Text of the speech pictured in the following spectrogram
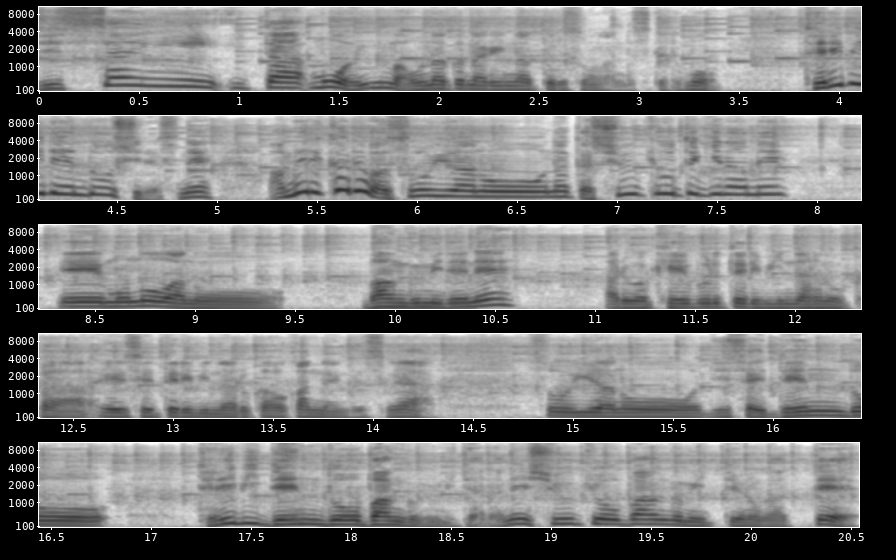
実際にいたもう今お亡くなりになってるそうなんですけどもテレビ伝道師ですね。アメリカではそういうあの、なんか宗教的なね、えー、ものをあの、番組でね、あれはケーブルテレビになるのか、衛星テレビになるかわかんないんですが、そういうあの、実際伝道、テレビ伝道番組みたいなね、宗教番組っていうのがあって、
